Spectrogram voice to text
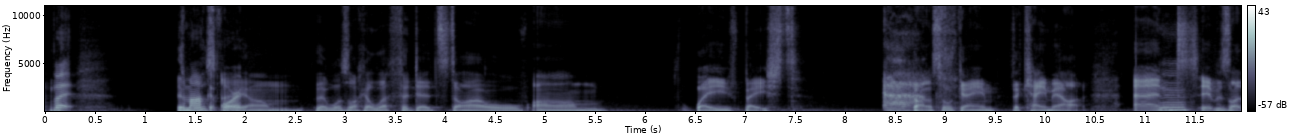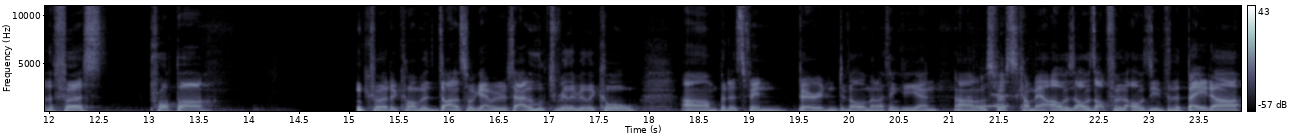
but There a market for a, it. Um, there was like a Left 4 Dead style um wave based dinosaur game that came out, and Mm. it was like the first proper inverted commas dinosaur game we've and it looked really really cool. Um, but it's been buried in development, I think again. Um, it was supposed to come out. I was I was up for I was in for the beta,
